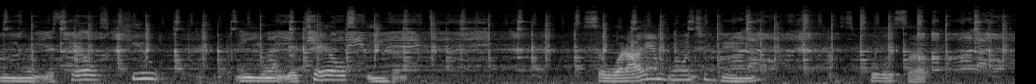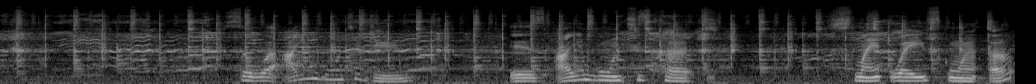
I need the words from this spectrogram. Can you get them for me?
And you want your tails cute and you want your tails even. So what I am going to do, let's pull this up. So what I am going to do is I am going to cut slant waves going up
